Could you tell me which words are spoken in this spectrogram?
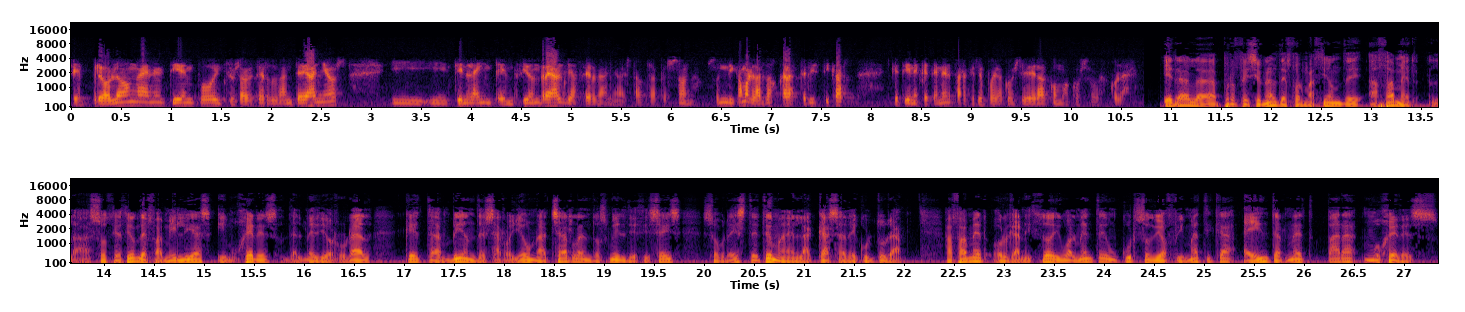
se prolonga en el tiempo, incluso a veces durante años, y, tiene la intención real de hacer daño a esta otra persona. Son, digamos, las dos características que tiene que tener para que se pueda considerar como acoso escolar. Era la profesional de formación de AFAMER, la Asociación de Familias y Mujeres del Medio Rural, que también desarrolló una charla en 2016 sobre este tema en la Casa de Cultura. AFAMER organizó igualmente un curso de ofimática e Internet para mujeres.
